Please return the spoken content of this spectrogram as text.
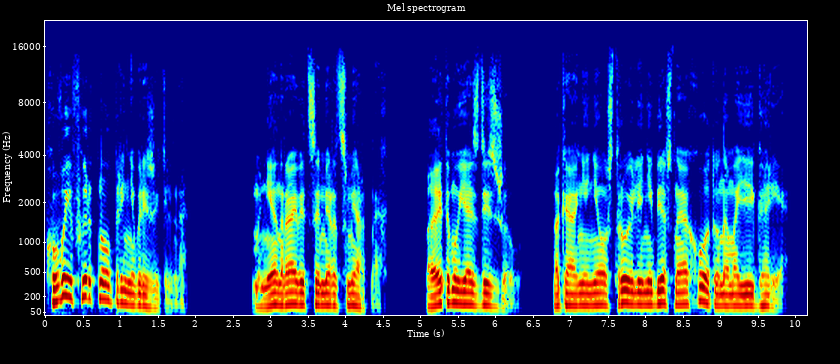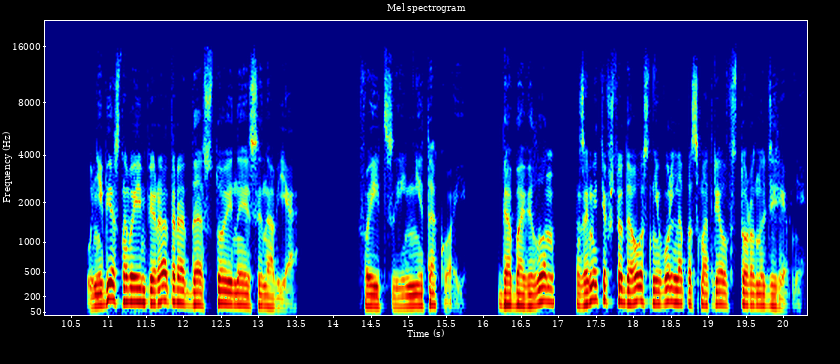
Хувей фыркнул пренебрежительно. «Мне нравится мир смертных, поэтому я здесь жил, пока они не устроили небесную охоту на моей горе. У небесного императора достойные сыновья. Фейци не такой», — добавил он, заметив, что Даос невольно посмотрел в сторону деревни.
